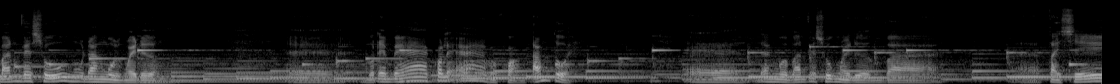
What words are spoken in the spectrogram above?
bán vé số đang ngồi ngoài đường. À, một em bé có lẽ vào khoảng 8 tuổi đang ngồi bán vé số ngoài đường và à, tài xế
